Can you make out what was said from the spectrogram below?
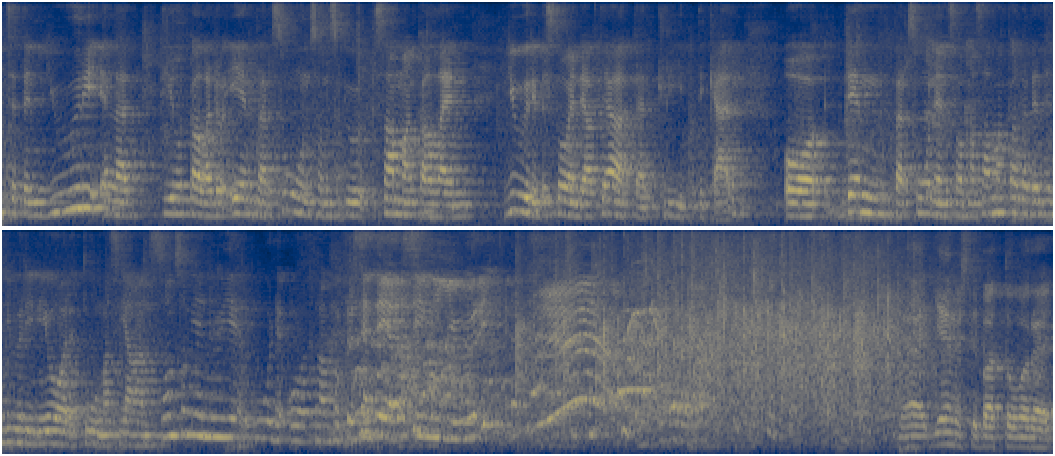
utsett en jury eller tillkallat en person som skulle sammankalla en jury bestående av teaterkritiker. Och den personen som har sammankallat den här juryn i år är Thomas Jansson som jag nu ger ordet åt. Han får presentera sin jury. Det här genusdebattåret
